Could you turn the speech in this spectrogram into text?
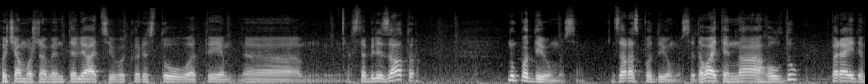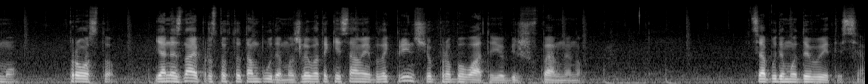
хоча можна вентиляцію використовувати е, стабілізатор. Ну, подивимося. Зараз подивимося. Давайте на голду перейдемо. Просто. Я не знаю просто хто там буде. Можливо, такий самий Black Prince, щоб пробувати його більш впевнено. Це будемо дивитися.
